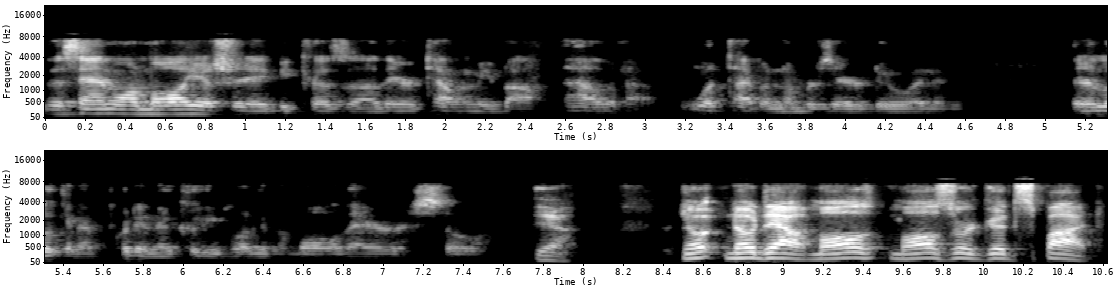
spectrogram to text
the San Juan Mall yesterday because uh, they were telling me about how what type of numbers they were doing, and they're looking at putting a cookie plug in the mall there. So yeah, no no doubt, malls malls are a good spot.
